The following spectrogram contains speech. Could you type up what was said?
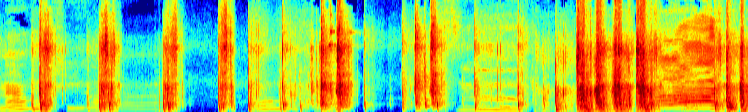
너무 싫어. 아, 정말.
